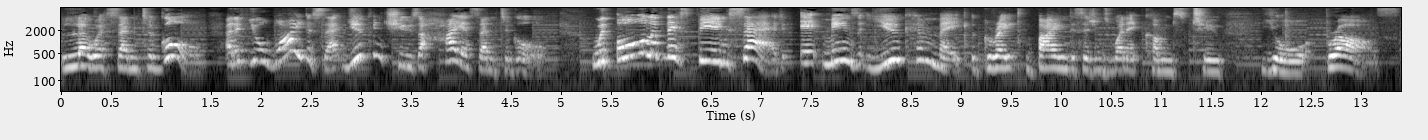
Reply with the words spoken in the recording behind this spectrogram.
lower centre gore. And if you're wider set, you can choose a higher centre gore. With all of this being said, it means that you can make great buying decisions when it comes to your bras.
